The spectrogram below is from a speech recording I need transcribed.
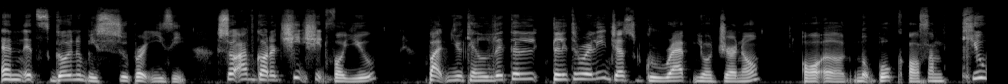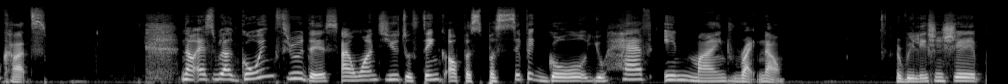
And it's going to be super easy. So I've got a cheat sheet for you but you can literally, literally just grab your journal or a notebook or some cue cards. Now, as we are going through this, I want you to think of a specific goal you have in mind right now. A relationship,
